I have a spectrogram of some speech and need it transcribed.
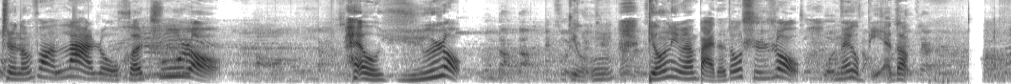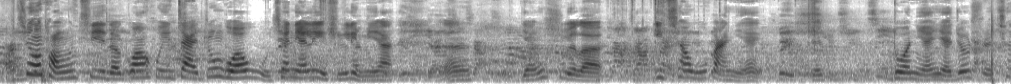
只能放腊肉和猪肉，还有鱼肉。鼎鼎里面摆的都是肉，没有别的。青铜器的光辉在中国五千年历史里面，嗯，延续了一千五百年多年，也就是青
